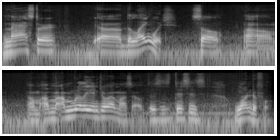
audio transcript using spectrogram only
master uh, the language. So um, I'm, I'm really enjoying myself. This is this is wonderful.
